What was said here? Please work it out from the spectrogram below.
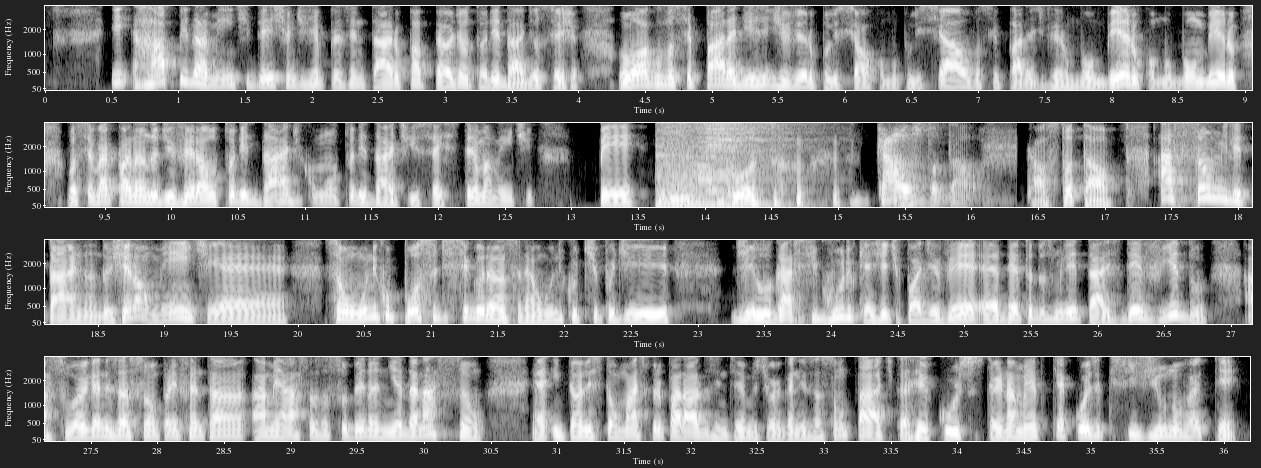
e rapidamente deixam de representar o papel de autoridade. Ou seja, logo você para de, de ver o policial como policial, você para de ver um bombeiro como bombeiro, você vai parando de ver a autoridade como autoridade. Isso é extremamente perigoso. Caos total. Caos total. Ação militar, Nando, geralmente é, são o único posto de segurança, né? O único tipo de, de lugar seguro que a gente pode ver é dentro dos militares, devido à sua organização para enfrentar ameaças à soberania da nação. É, então, eles estão mais preparados em termos de organização tática, recursos, treinamento, que é coisa que civil não vai ter.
